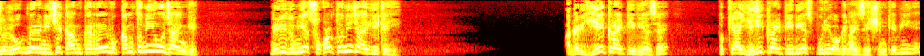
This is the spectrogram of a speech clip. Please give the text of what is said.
جو لوگ میرے نیچے کام کر رہے ہیں وہ کم تو نہیں ہو جائیں گے میری دنیا سکڑ تو نہیں جائے گی کہیں اگر یہ کرائیٹیریاز ہے تو کیا یہی کرائیٹیریاز پوری آرگنائزیشن کے بھی ہیں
